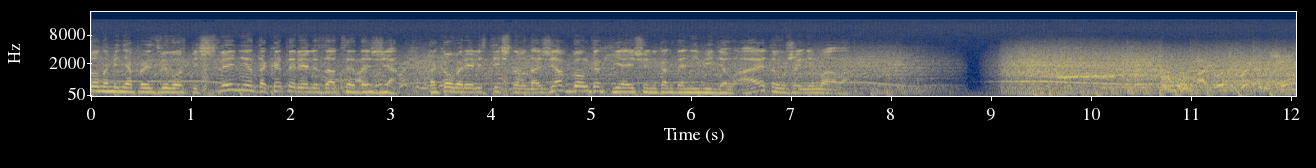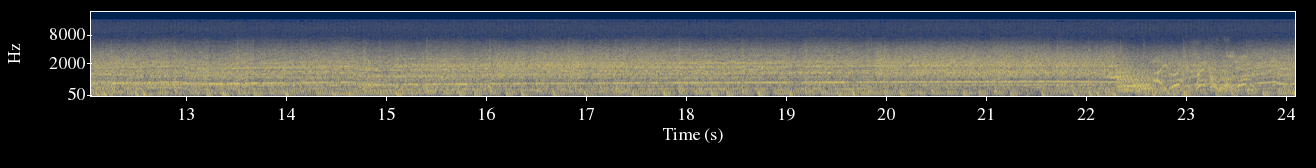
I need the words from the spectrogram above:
Что на меня произвело впечатление, так это реализация дождя. Такого реалистичного дождя в гонках я еще никогда не видел, а это уже немало. Are you going to break the machine?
